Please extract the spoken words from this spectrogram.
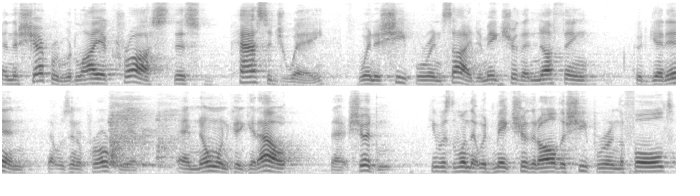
And the shepherd would lie across this passageway when his sheep were inside to make sure that nothing could get in that was inappropriate and no one could get out that shouldn't. He was the one that would make sure that all the sheep were in the fold.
